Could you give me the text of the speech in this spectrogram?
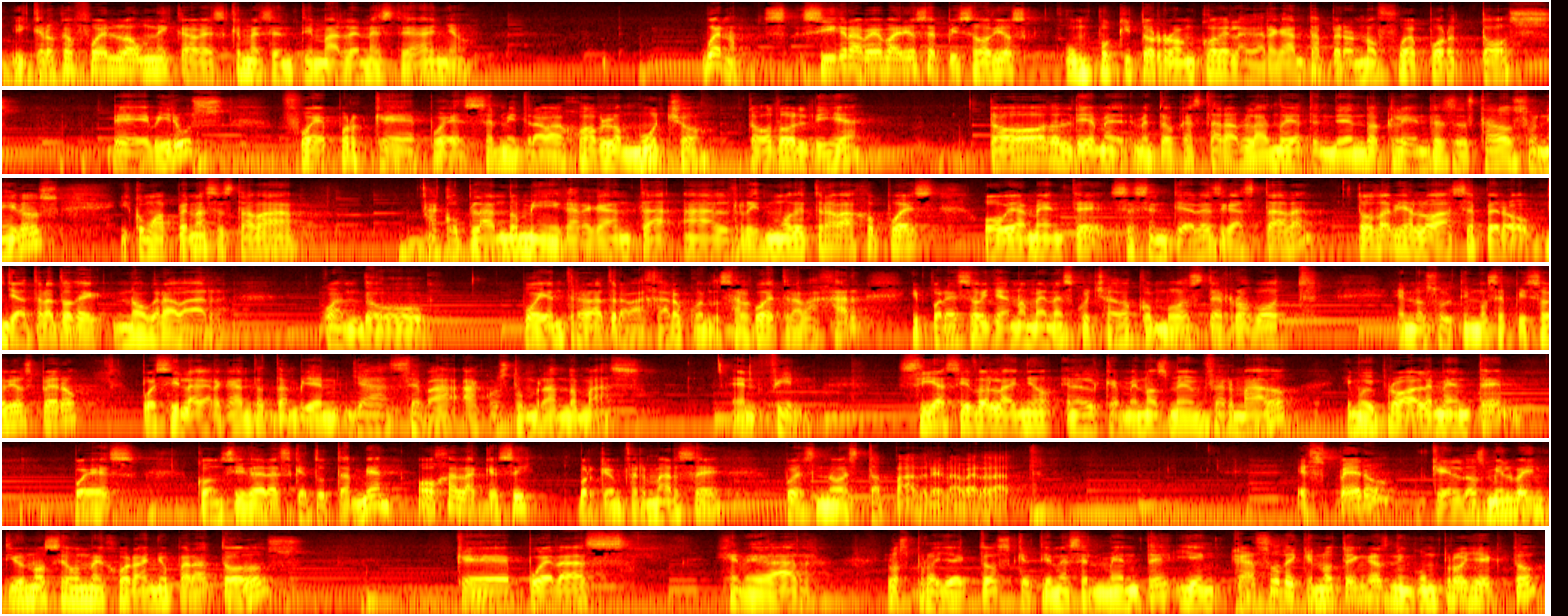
y creo que fue la única vez que me sentí mal en este año. Bueno, sí grabé varios episodios un poquito ronco de la garganta, pero no fue por tos de virus, fue porque pues en mi trabajo hablo mucho todo el día. Todo el día me, toca estar hablando y atendiendo a clientes de Estados Unidos y como apenas estaba acoplando mi garganta al ritmo de trabajo, pues obviamente se sentía desgastada. Todavía lo hace, pero ya trato de no grabar cuando voy a entrar a trabajar o cuando salgo de trabajar y por eso ya no me han escuchado con voz de robot en los últimos episodios, pero pues sí la garganta también ya se va acostumbrando más. En fin, sí ha sido el año en el que menos me he enfermado y muy probablemente pues consideres que tú también. Ojalá que sí, porque enfermarse pues no está padre, la verdad. Espero que el 2021 sea un mejor año para todos, que puedas generar los proyectos que tienes en mente y en caso de que no tengas ningún proyecto,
